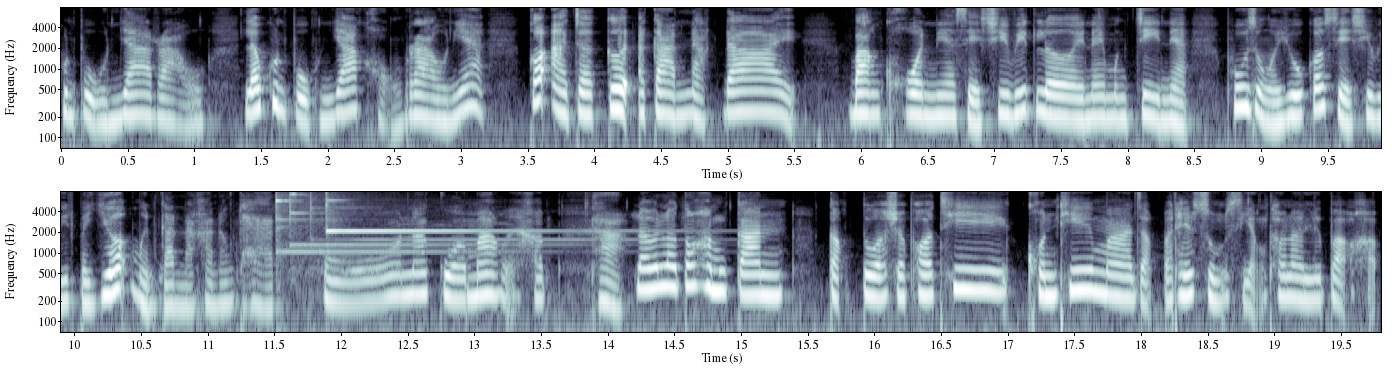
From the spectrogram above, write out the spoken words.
คุณปู่คุณย่าเรา แล้วคุณปู่คุณย่าของเราเนี่ยก็อาจจะเกิดอาการหนักได้ บางคนเนี่ยเสียชีวิตเลยในเมืองจีนเนี่ยผู้สูงอายุก็เสียชีวิตไปเยอะเหมือนกันนะคะน้องแท็โหน่ากลัวมากเลยครับ ค่ะ แล้วเราต้องทำการกักตัวเฉพาะที่คนที่มาจากประเทศสุ่มเสี่ยงเท่านั้นหรือเปล่าครับ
